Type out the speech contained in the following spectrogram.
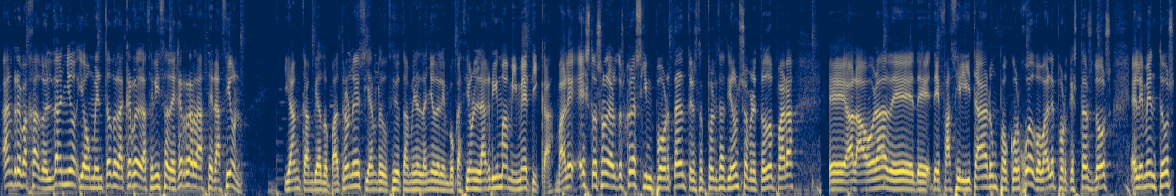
Han rebajado el daño y aumentado la carga de la ceniza de guerra laceración y han cambiado patrones y han reducido también el daño de la invocación lágrima mimética, ¿vale? Estas son las dos cosas importantes de actualización, sobre todo para eh, a la hora de, facilitar un poco el juego, ¿vale? Porque estos dos elementos,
